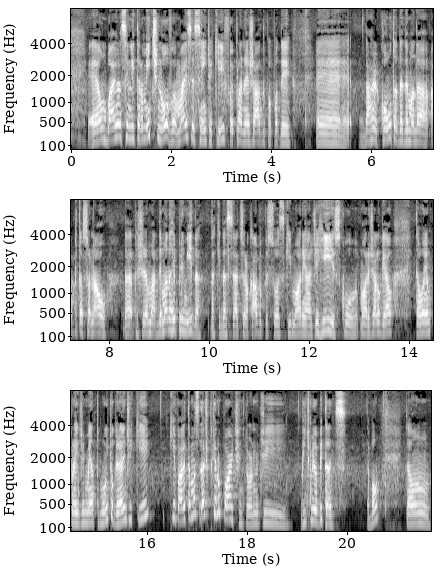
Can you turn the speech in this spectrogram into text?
é um bairro assim literalmente novo, é o mais recente aqui, foi planejado para poder é, dar conta da demanda habitacional, da, que chama demanda reprimida daqui da cidade de Sorocaba, pessoas que moram em área de risco, moram de aluguel. Então é um empreendimento muito grande que, que vale até uma cidade de pequeno porte, em torno de 20 mil habitantes, tá bom? Então,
